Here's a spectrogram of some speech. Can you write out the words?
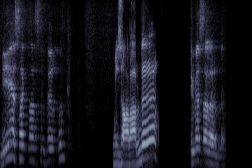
Niye yasaklansın Feridun? Zararlı. Kime zararlı?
